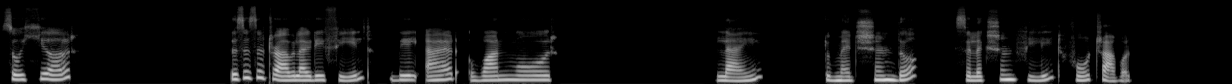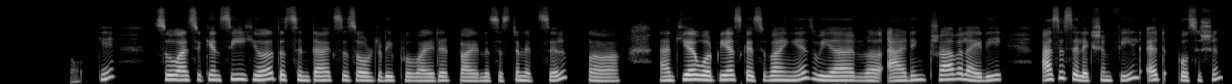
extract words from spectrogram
So here this is a travel ID field. We'll add one more line to mention the selection field for travel. Okay, so as you can see here, the syntax is already provided by the system itself. Uh, and here what we are specifying is we are uh, adding travel ID as a selection field at position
